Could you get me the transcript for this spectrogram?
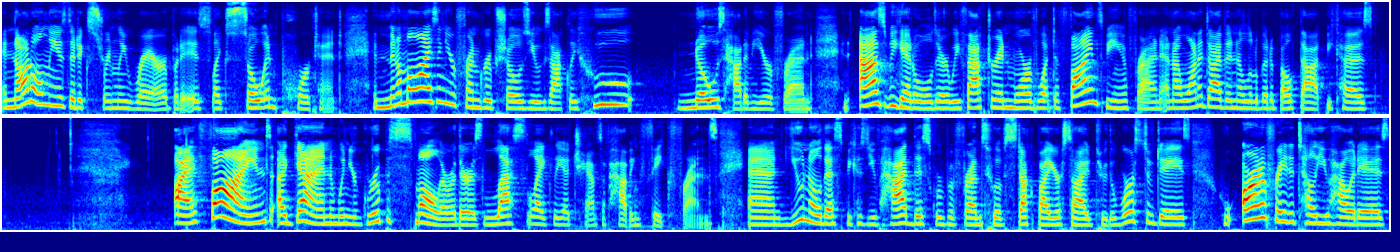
And not only is it extremely rare, but it is like so important. And minimalizing your friend group shows you exactly who knows how to be your friend. And as we get older, we factor in more of what defines being a friend. And I want to dive in a little bit about that because I find again when your group is smaller, there is less likely a chance of having fake friends. And you know this because you've had this group of friends who have stuck by your side through the worst of days, who aren't afraid to tell you how it is.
